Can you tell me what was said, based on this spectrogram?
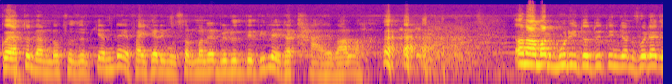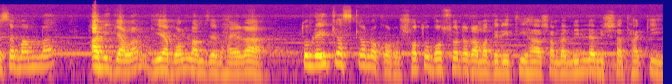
কয়, এত মেহনত হুজুর কেমনে? পাইকারি মুসলমানের বিরুদ্ধে দিলে এটা খায় বালা। কারণ আমার বুড়ি তো দুই, তিনজন ফুটে গেছে মামলা। আমি গেলাম, গিয়া বললাম যে ভাইরা তোমরা এই কাজ কেন করো? শত বছরের আমাদের ইতিহাস, আমরা মিল্লামিশা থাকি।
